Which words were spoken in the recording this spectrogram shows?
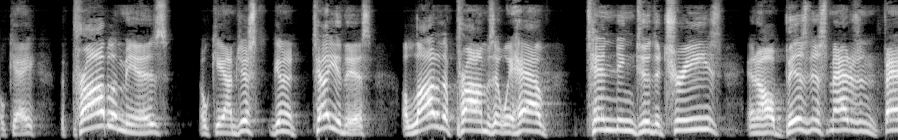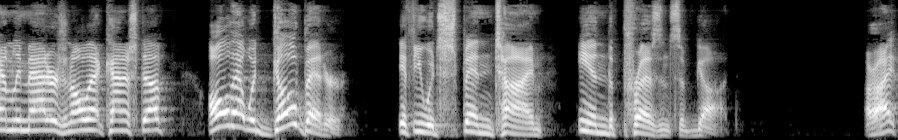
okay? The problem is, okay, I'm just to tell you this. A lot of the problems that we have tending to the trees and all business matters and family matters and all that kind of stuff, all that would go better if you would spend time in the presence of God. All right?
